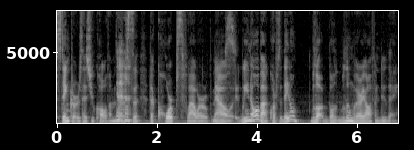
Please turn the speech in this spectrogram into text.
stinkers, as you call them. There's the, the corpse flower. Now, yes. we know about corpses. They don't blo- bloom very often, do they?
